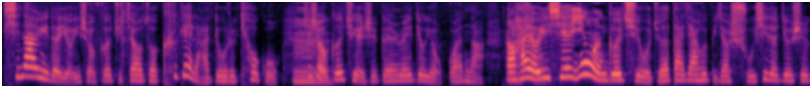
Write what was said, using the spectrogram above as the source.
希娜玉的有一首歌曲叫做《Kagela》。这首歌曲也是跟 Radio 有关的，然后还有一些英文歌曲，我觉得大家会比较熟悉的就是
